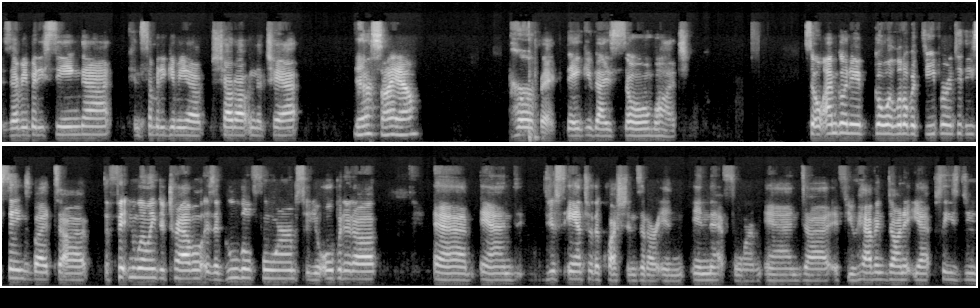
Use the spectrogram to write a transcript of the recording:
Is everybody seeing that? Can somebody give me a shout out in the chat? Yes, I am. Perfect. Thank you guys so much. So I'm going to go a little bit deeper into these things, but uh, the Fit and Willing to Travel is a Google form. So you open it up and, and just answer the questions that are in, in that form. And uh, if you haven't done it yet, please do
